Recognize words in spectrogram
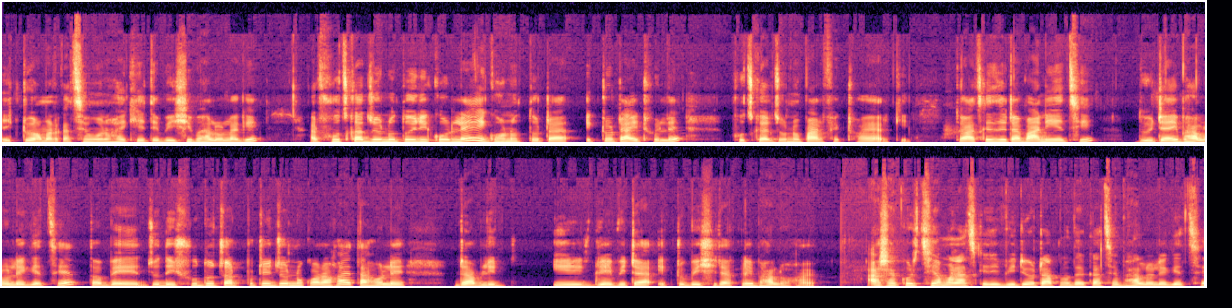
একটু আমার কাছে মনে হয় খেতে বেশি ভালো লাগে। আর ফুচকার জন্য তৈরি করলে এই ঘনত্বটা একটু টাইট হলে ফুচকার জন্য পারফেক্ট হয় আর কি। তো আজকে যেটা বানিয়েছি, দুইটাই ভালো লেগেছে। তবে যদি শুধু চটপটির জন্য করা হয়, তাহলে ডাবলি গ্রেভিটা একটু বেশি রাখলেই ভালো হয়। আশা করছি আমার আজকের এই ভিডিওটা আপনাদের কাছে ভালো লেগেছে।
